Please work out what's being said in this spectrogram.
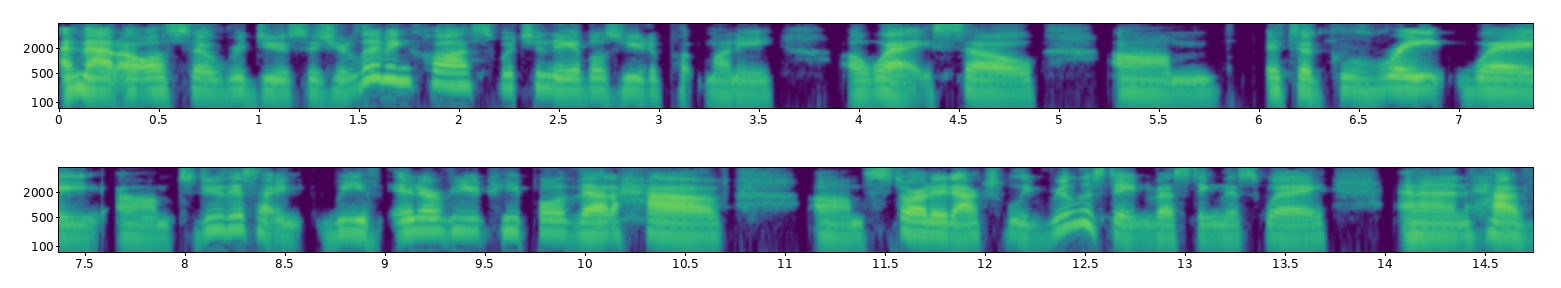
And that also reduces your living costs, which enables you to put money away. So um, it's a great way um, to do this. I, we've interviewed people that have um, started actually real estate investing this way and have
